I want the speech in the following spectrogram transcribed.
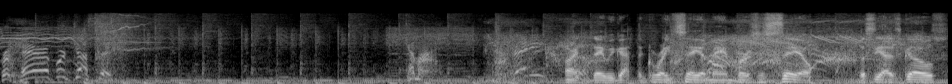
Prepare for justice. Come on. All right, today we got the Great Saiyaman versus Cell. Let's see how this goes.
